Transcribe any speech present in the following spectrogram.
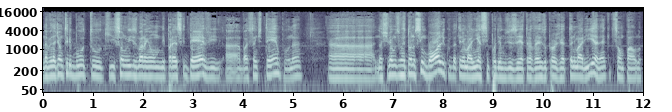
na verdade, é um tributo que São Luís do Maranhão me parece que deve há bastante tempo, né? Ah, nós tivemos um retorno simbólico da Tânia Maria, assim podemos dizer, através do projeto Tânia Maria, né, aqui de São Paulo.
